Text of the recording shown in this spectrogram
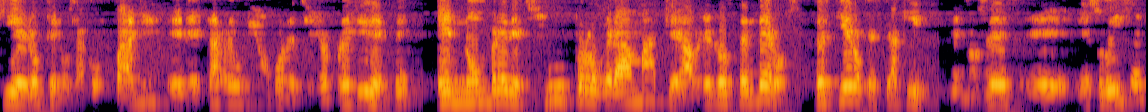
quiero que nos acompañe en esta reunión con el señor presidente en nombre de su programa que hablen los tenderos. Entonces quiero que esté aquí. Entonces, eh, eso hice.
